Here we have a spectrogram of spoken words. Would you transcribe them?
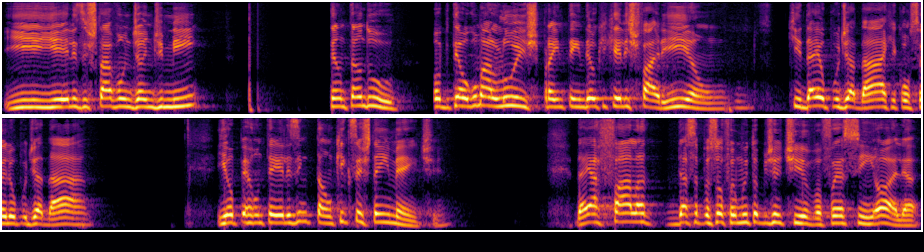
E eles estavam diante de mim, tentando obter alguma luz para entender o que, que eles fariam, que ideia eu podia dar, que conselho eu podia dar. E eu perguntei a eles, então, o que, que vocês têm em mente? Daí a fala dessa pessoa foi muito objetiva. Foi assim: olha,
